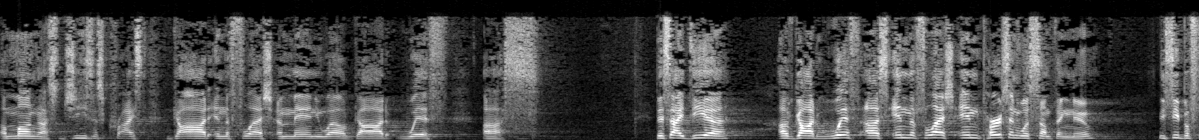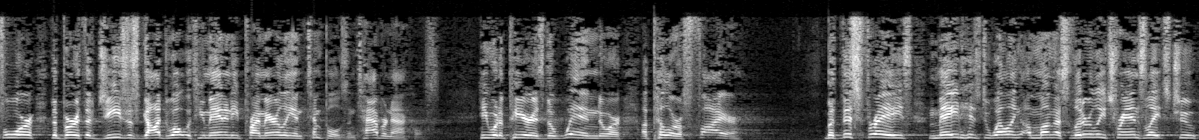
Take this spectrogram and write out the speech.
among us. Jesus Christ, God in the flesh, Emmanuel, God with us. This idea of God with us in the flesh, in person, was something new. You see, before the birth of Jesus, God dwelt with humanity primarily in temples and tabernacles. He would appear as the wind or a pillar of fire. But this phrase, made his dwelling among us, literally translates to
